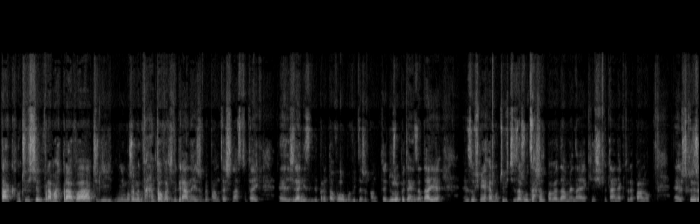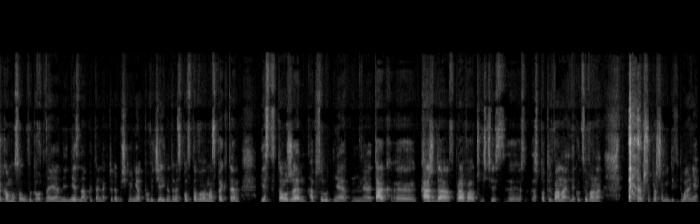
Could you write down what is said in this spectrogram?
Tak, oczywiście w ramach prawa, czyli nie możemy gwarantować wygranej, żeby Pan też nas tutaj e, źle nie zinterpretował, bo widzę, że Pan tutaj dużo pytań zadaje z uśmiechem oczywiście zarzuca, że odpowiadamy na jakieś pytania, które Panu które rzekomo są wygodne. Ja nie, nie, znam pytań, na które byśmy nie odpowiedzieli. Natomiast podstawowym aspektem jest to, że absolutnie mm, tak, każda sprawa oczywiście jest rozpatrywana i negocjowana, przepraszam, indywidualnie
